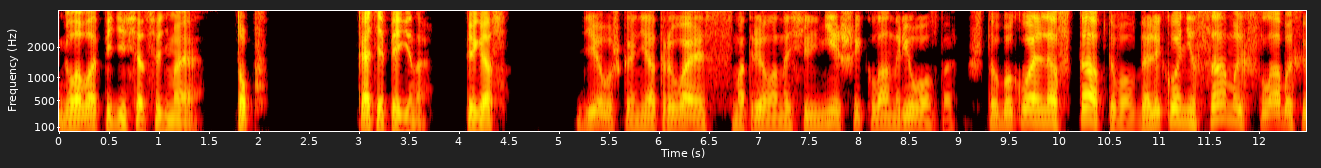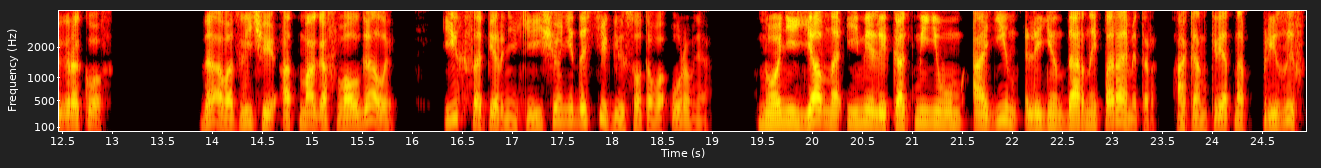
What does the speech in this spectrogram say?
Глава 57. Топ. Катя Пегина. Пегас. Девушка, не отрываясь, смотрела на сильнейший клан Риолта, что буквально втаптывал далеко не самых слабых игроков. Да, в отличие от магов Волгалы, их соперники еще не достигли сотого уровня. Но они явно имели как минимум один легендарный параметр, а конкретно призыв.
